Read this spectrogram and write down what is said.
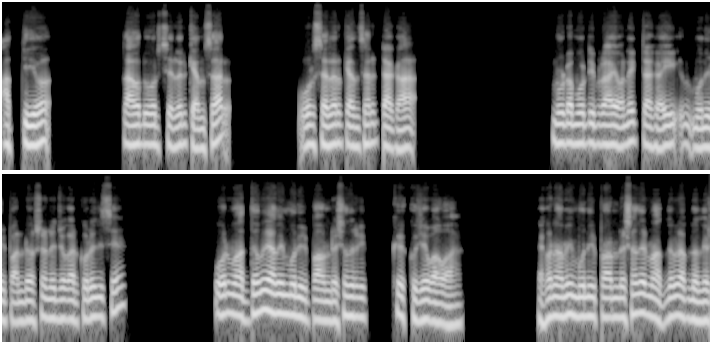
আত্মীয়, তাও ওর ছেলের ক্যান্সার। ওর ছেলের ক্যান্সারের টাকা মোটামুটি প্রায় অনেক টাকাই মনির ফাউন্ডেশনে জোগাড় করে দিছে। ওর মাধ্যমে আমি মনির ফাউন্ডেশনের খুঁজে পাওয়া এখন আমি মনির ফাউন্ডেশনের মাধ্যমে আপনাদের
